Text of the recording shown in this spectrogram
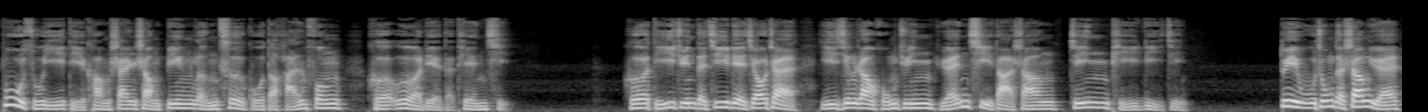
不足以抵抗山上冰冷刺骨的寒风和恶劣的天气。和敌军的激烈交战已经让红军元气大伤、筋疲力尽，队伍中的伤员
